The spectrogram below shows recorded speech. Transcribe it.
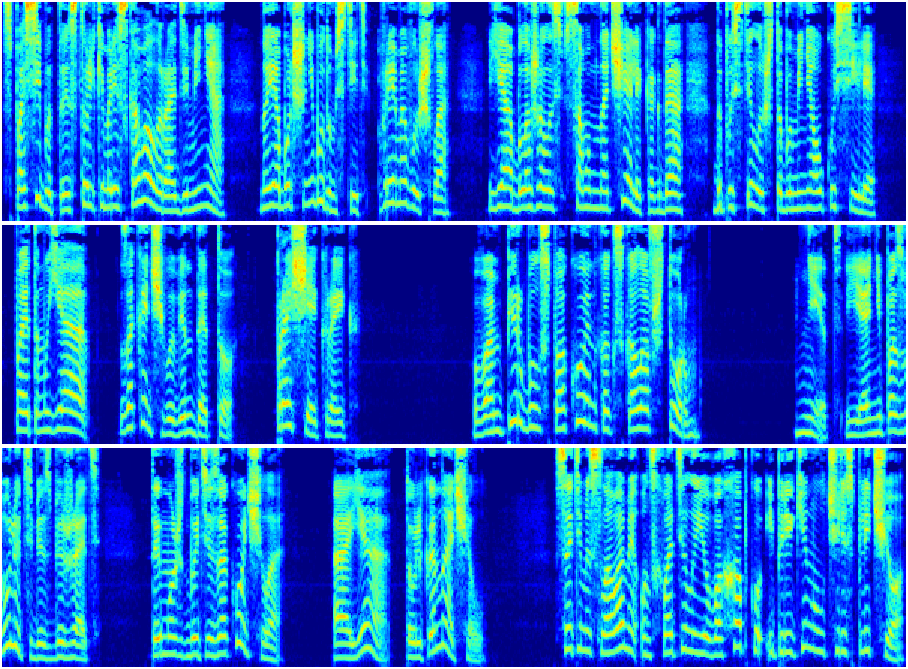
«Спасибо, ты стольким рисковал ради меня, но я больше не буду мстить, время вышло. Я облажалась в самом начале, когда допустила, чтобы меня укусили, поэтому я заканчиваю вендетту. Прощай, Крейг». Вампир был спокоен, как скала в шторм. «Нет, я не позволю тебе сбежать. Ты, может быть, и закончила, а я только начал». С этими словами он схватил ее в охапку и перекинул через плечо.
